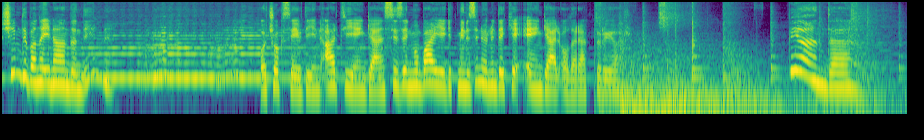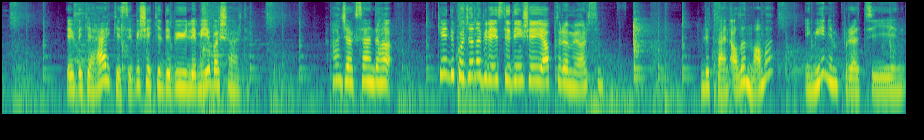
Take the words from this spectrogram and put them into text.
Şimdi bana inandın değil mi? O çok sevdiğin Arti yengen sizin Mumbai'ye gitmenizin önündeki engel olarak duruyor. Bir anda evdeki herkesi bir şekilde büyülemeyi başardı. Ancak sen daha kendi kocana bile istediğin şeyi yaptıramıyorsun. Lütfen alınma ama eminim pratiğin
